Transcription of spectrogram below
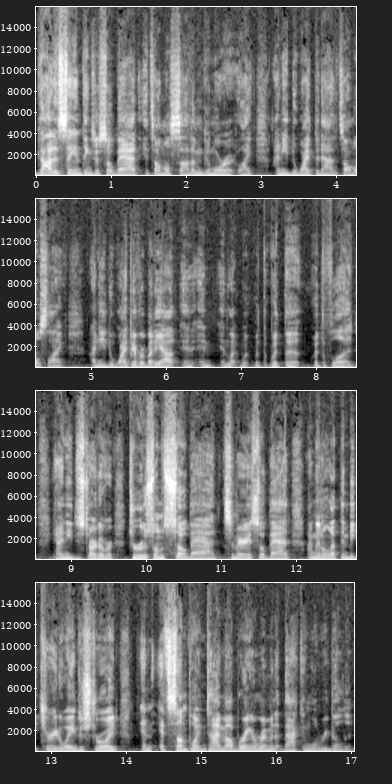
God is saying things are so bad, it's almost Sodom and Gomorrah. Like I need to wipe it out. It's almost like I need to wipe everybody out and and, and like with, with with the with the flood, and I need to start over. Jerusalem's so bad, Samaria is so bad. I'm going to let them be carried away and destroyed, and at some point in time, I'll bring a remnant back and we'll rebuild it.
